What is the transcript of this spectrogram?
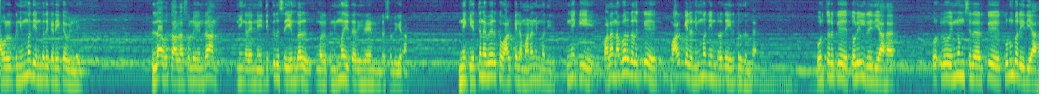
அவர்களுக்கு நிம்மதி என்பது கிடைக்கவில்லை. அல்லாஹு தாலா சொல்லுகின்றான் நீங்கள் என்னை திக்ரு செய்யுங்கள் உங்களுக்கு நிம்மதி தருகிறேன் என்று சொல்லுகிறான். இன்னைக்கு எத்தனை பேருக்கு வாழ்க்கையில மன நிம்மதி இருக்கு? இன்னைக்கு பல நபர்களுக்கு வாழ்க்கையில நிம்மதின்றதே இருக்கிறது இல்லை ஒருத்தருக்கு தொழில் ரீதியாக இன்னும் சிலருக்கு குடும்ப ரீதியாக.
